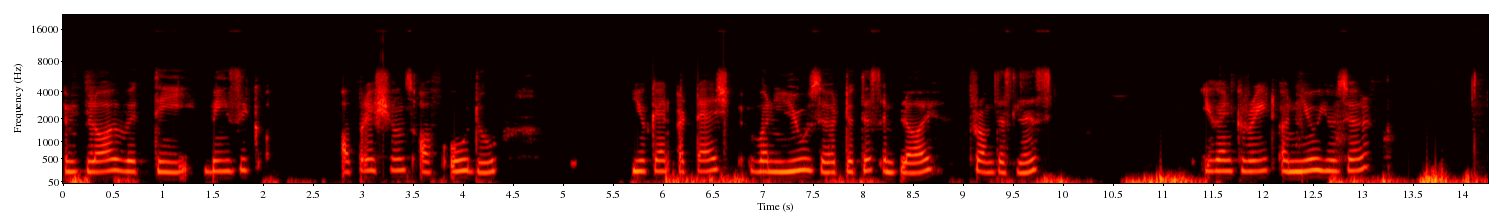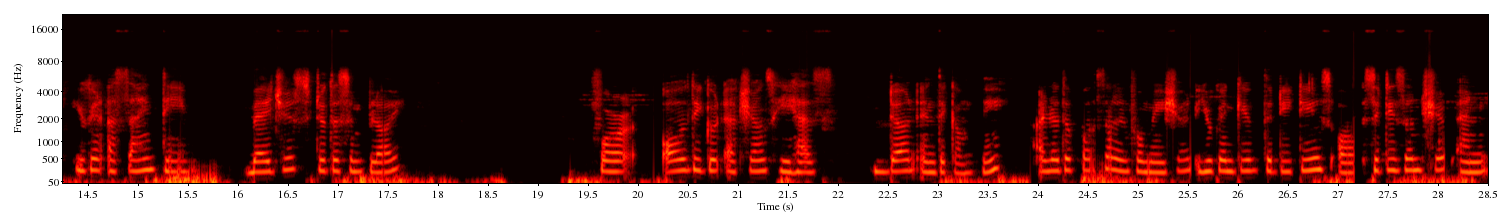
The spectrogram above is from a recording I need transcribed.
employee with the basic operations of Odoo you can attach one user to this employee from this list. You can create a new user you can assign the badges to this employee for all the good actions he has done in the company. Under the personal information you can give the details of citizenship and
